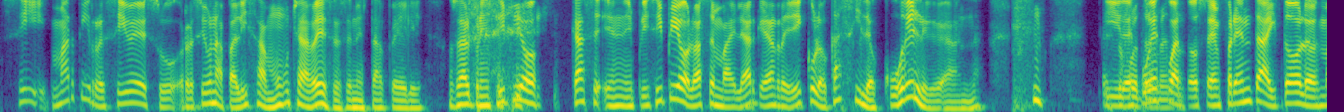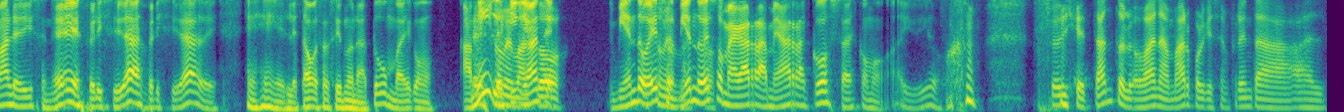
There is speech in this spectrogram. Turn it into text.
Sí, Marty recibe su recibe una paliza muchas veces en esta peli. O sea, al principio casi en el principio lo hacen bailar, quedan ridículo, casi lo cuelgan. y después cuando se enfrenta y todos los demás le dicen, "Eh, felicidades, felicidades." le estamos haciendo una tumba y como a mí legítimamente viendo eso, viendo eso me agarra me agarra cosas, es como, "Ay, Dios." Yo dije, "Tanto lo van a amar porque se enfrenta al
